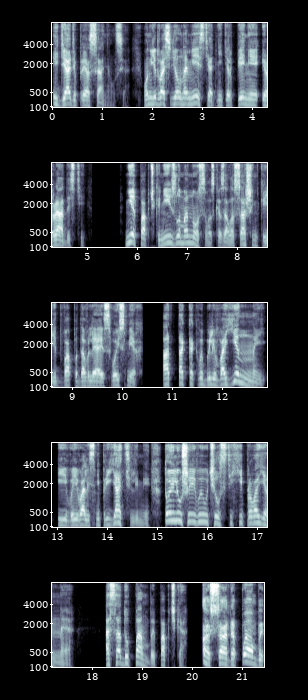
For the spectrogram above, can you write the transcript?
И дядя приосанился. Он едва сидел на месте от нетерпения и радости. «Нет, папочка, не из Ломоносова», — сказала Сашенька, едва подавляя свой смех. А так как вы были военной и воевали с неприятелями, то Илюша и выучил стихи про военное. Осаду Памбы, папочка. Осада Памбы?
